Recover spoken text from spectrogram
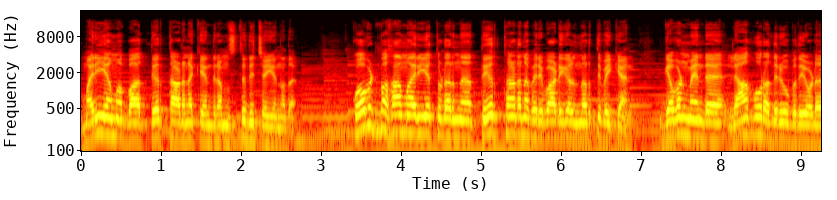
മരിയാമബാദ് തീർത്ഥാടന കേന്ദ്രം സ്ഥിതി ചെയ്യുന്നത്. കോവിഡ് മഹാമാരിയെ തുടർന്ന് തീർത്ഥാടന പരിപാടികൾ നിർത്തിവെക്കാൻ ഗവൺമെന്റ് ലാഹോർ അതിരൂപതയോട്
